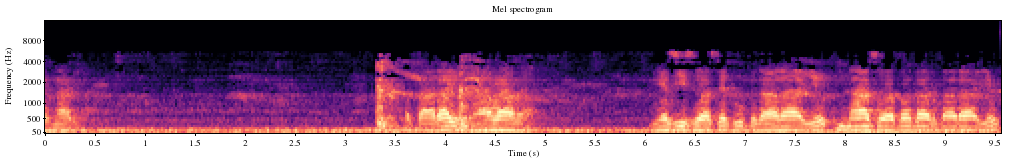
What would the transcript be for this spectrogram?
ဏတွေပတာရယုံ၅ပါးပဲမျက်စိဆိုတာသက္ကုပတာရယုတ်နားဆိုတာသောတာပတာရယုတ်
